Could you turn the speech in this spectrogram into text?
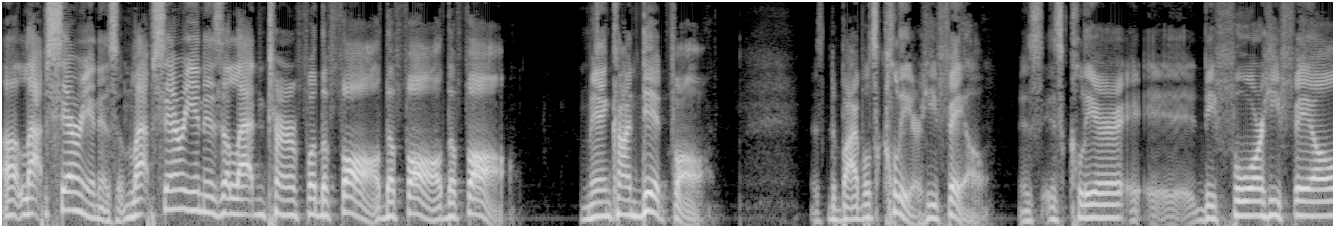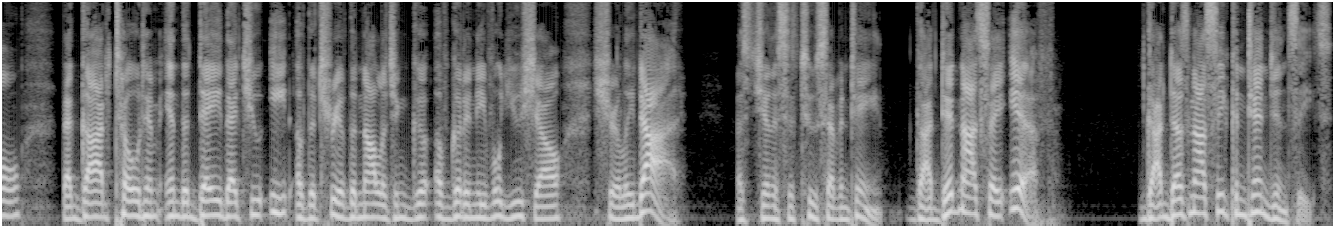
uh, lapsarianism. Lapsarian is a Latin term for the fall, the fall, the fall. Mankind did fall. The Bible's clear. He fell. It's, it's clear before he fell that God told him, "In the day that you eat of the tree of the knowledge of good and evil, you shall surely die." That's Genesis two seventeen. God did not say if. God does not see contingencies.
